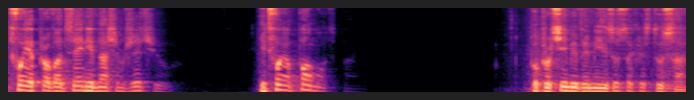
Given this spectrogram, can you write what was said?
Twoje prowadzenie w naszym życiu i Twoją pomoc. Poprosimy w imię Jezusa Chrystusa.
